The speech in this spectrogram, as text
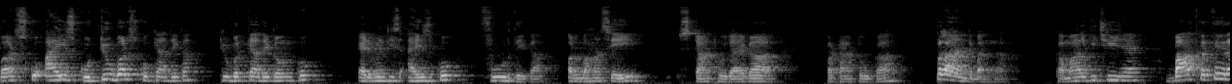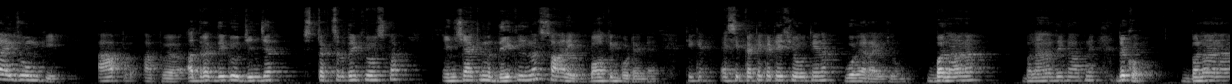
बर्ड्स को आइज़ को, ट्यूबर्स को क्या देगा? ट्यूबर क्या देगा उनको? एडवेंटिस आइज़ को फ़ूड देगा और वहाँ से ही स्टार्ट हो जाएगा पटाटो का प्लांट बनना। कमाल की चीज़ है। बात करते हैं राइजोम की। आप आप अदरक देखो जिंजर? स्ट्रक्चर देखिए उसका। एनसीआरटी में देख लेना, सारे बहुत इंपॉर्टेंट है। ठीक है? ऐसे कटे कटे से होते हैं ना, वो है राइजोम बनाना बनाना देखा आपने? देखो, बनाना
